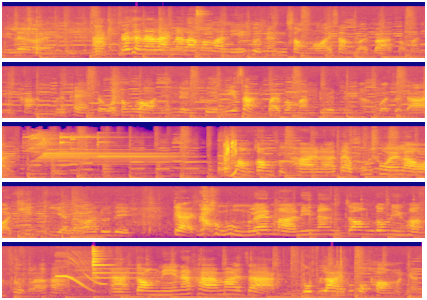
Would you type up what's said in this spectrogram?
นี่เลย อะ ก็จะน่ารักน่ารักประมาณนี้ชุดหนึ่ง200 300 บาทประมาณนี้ค่ะ ไม่แพงแต่ว่าต้องรอนิดนึง คือนี่สั่งไปประมาณเดือนหนึงอะกว่าจะได้แต่ สองกล่องสุดท้ายนะ แต่ผู้ช่วยเราอะขี้เกียจแล้วอะดูดิแกะกล่องหุงเล่นมานี่นั่งจ้องก็มีความสุขแล้วค่ะอะกล่องนี้นะคะมาจากกรุ๊ปไลน์ผู้ปกครองเหมือนกัน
